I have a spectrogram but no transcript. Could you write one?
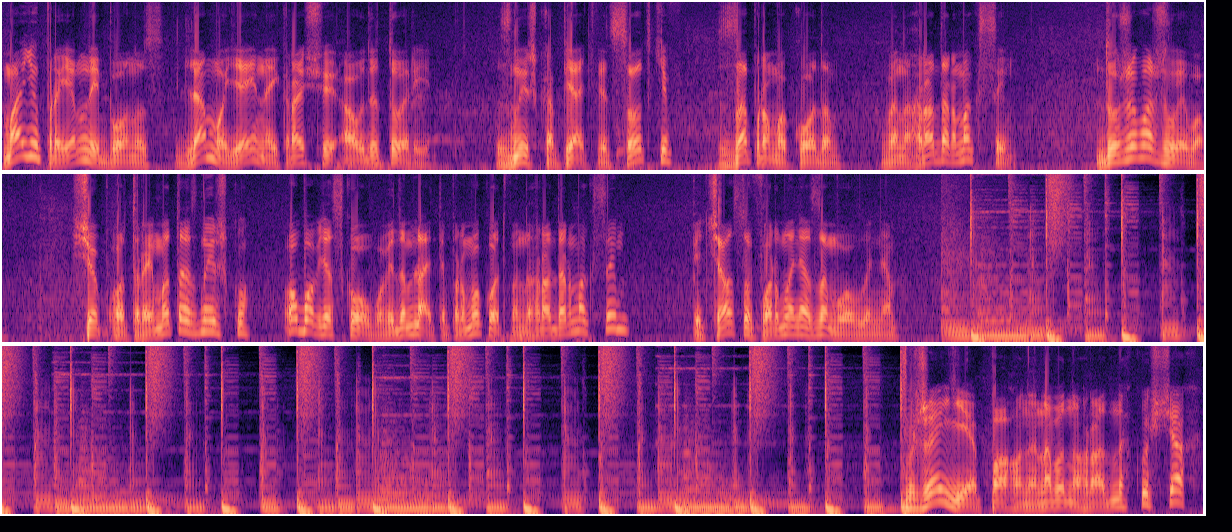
Маю приємний бонус для моєї найкращої аудиторії. Знижка 5% за промокодом Виноградар Максим. Дуже важливо, щоб отримати знижку, обов'язково повідомляйте промокод Виноградар Максим під час оформлення замовлення. Вже є пагони на виноградних кущах,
